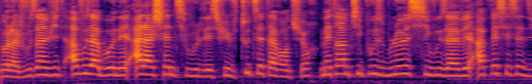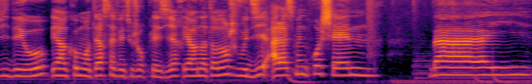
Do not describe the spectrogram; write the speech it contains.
Voilà, je vous invite à vous abonner à la chaîne si vous voulez suivre toute cette aventure. Mettre un petit pouce bleu si vous avez apprécié cette vidéo et un commentaire, ça fait toujours plaisir. Et en attendant, je vous dis à la semaine prochaine. Bye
